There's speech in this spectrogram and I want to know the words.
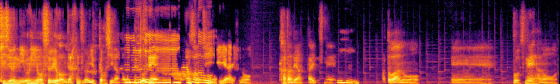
基準に運用するよみたいな感じのを言ってほしいなと思ってるので、その GPIF の方であったりですね、うん、あとはあの、えー、そうですね、あの、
